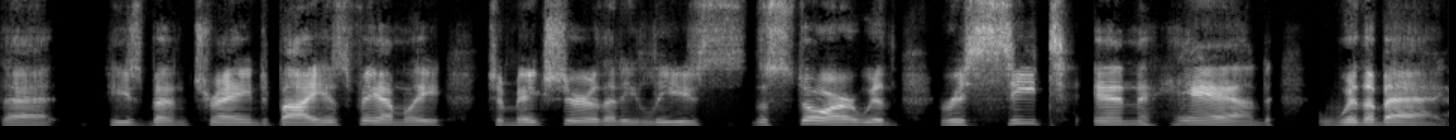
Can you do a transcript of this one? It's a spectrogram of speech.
That he's been trained by his family to make sure that he leaves the store with receipt in hand with a bag.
